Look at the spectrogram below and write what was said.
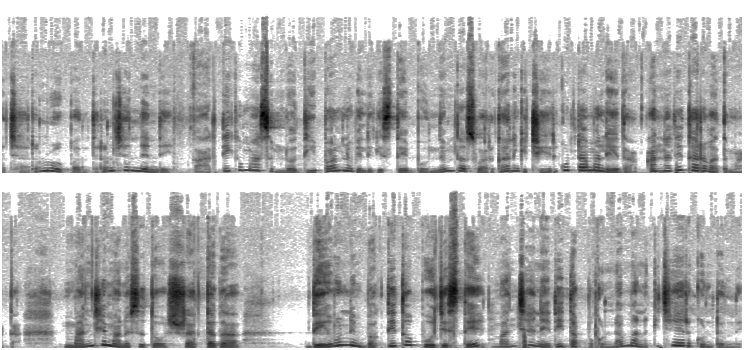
ఆచారం రూపాంతరం చెందింది. కార్తీక మాసంలో దీపాలను వెలిగిస్తే బొందెంతో స్వర్గానికి చేరుకుంటామా లేదా అన్నది తర్వాత మాట. మంచి మనసుతో శ్రద్ధగా దేవుణ్ణి భక్తితో పూజిస్తే మంచి అనేది తప్పకుండా మనకి చేరుకుంటుంది.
